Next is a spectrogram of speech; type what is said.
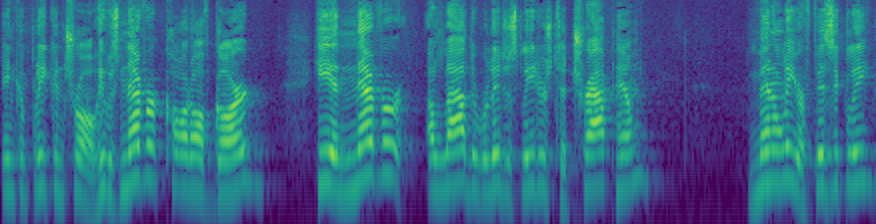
in complete control. He was never caught off guard. He had never allowed the religious leaders to trap him mentally or physically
